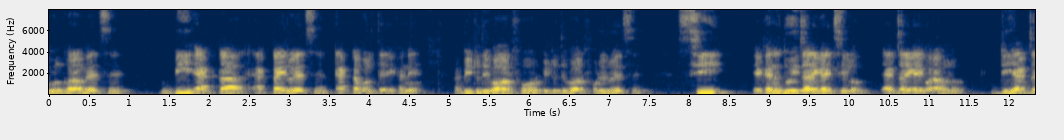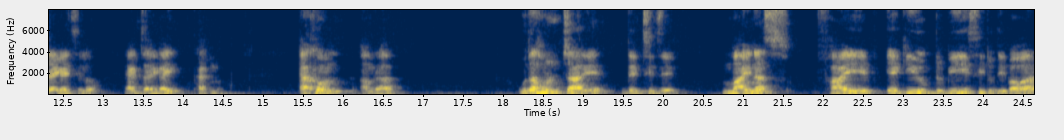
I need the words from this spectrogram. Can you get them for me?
গুণ করা হয়েছে বি একটা, একটাই রয়েছে, একটা বলতে এখানে b to the power four b to the power ফোরই রয়েছে সি এখানে দুই জায়গায় ছিল, এক জায়গায় করা হলো ডি এক জায়গায় ছিল, এক জায়গায় থাকল। এখন আমরা উদাহরণ চারে দেখছি যে minus five a cubed b c to the power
